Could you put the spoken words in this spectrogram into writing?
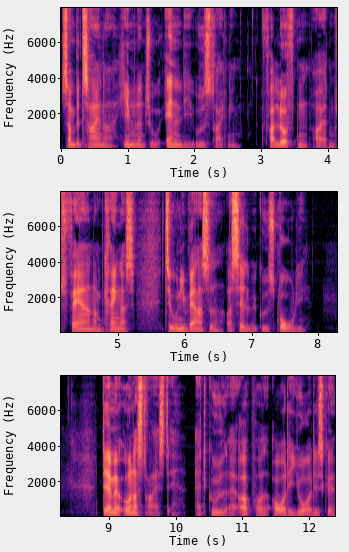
som betegner himlens uendelige udstrækning fra luften og atmosfæren omkring os til universet og selve Guds bolig. Dermed understreges det, at Gud er ophøjet over det jordiske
